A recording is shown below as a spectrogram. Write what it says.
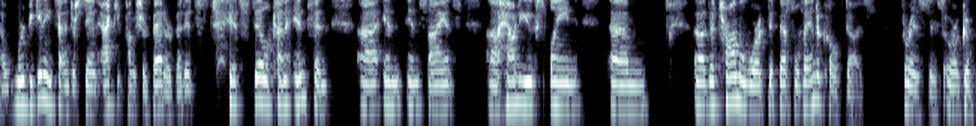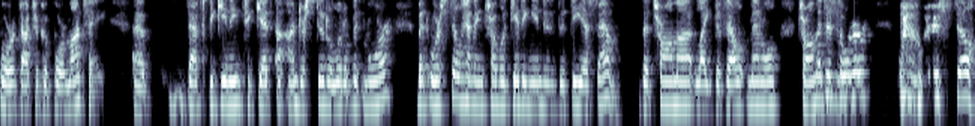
Uh, we're beginning to understand acupuncture better, but it's it's still kind of infant uh, in in science. Uh, how do you explain um, uh, the trauma work that Bessel van der Kolk does, for instance, or Gabor, Dr. Gabor Mate? Uh, that's beginning to get uh, understood a little bit more, but we're still having trouble getting into the DSM the trauma, like developmental trauma mm-hmm. disorder. Mm-hmm. we're still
